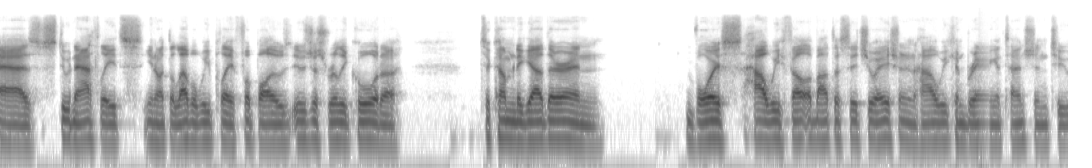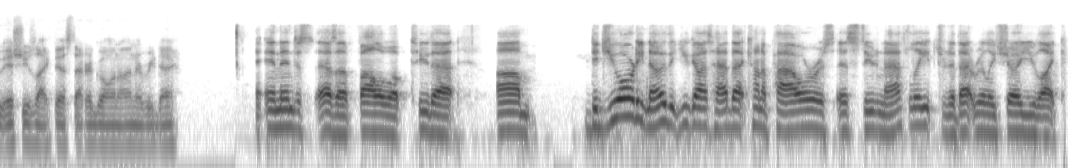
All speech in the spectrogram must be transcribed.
as student athletes, you know, at the level we play football, it was, it was just really cool to, to come together and voice how we felt about the situation and how we can bring attention to issues like this that are going on every day. And then just as a follow up to that, um, did you already know that you guys had that kind of power as, as student athletes or did that really show you like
